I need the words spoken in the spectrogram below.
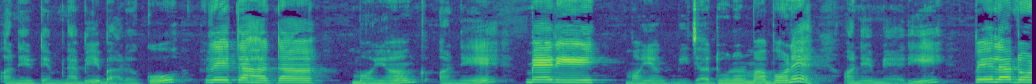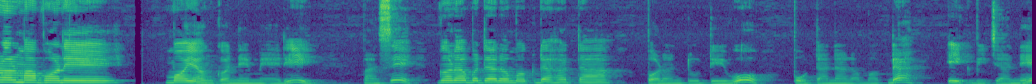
અને તેમના બે બાળકો રહેતા હતા. મયંક અને મેરી. મયંક બીજા ધોરણમાં ભણે અને મેરી પહેલા ધોરણમાં ભણે. મયંક અને મેરી પાસે ઘણા બધા રમકડા હતા. પરંતુ તેઓ પોતાના રમકડા એકબીજાને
